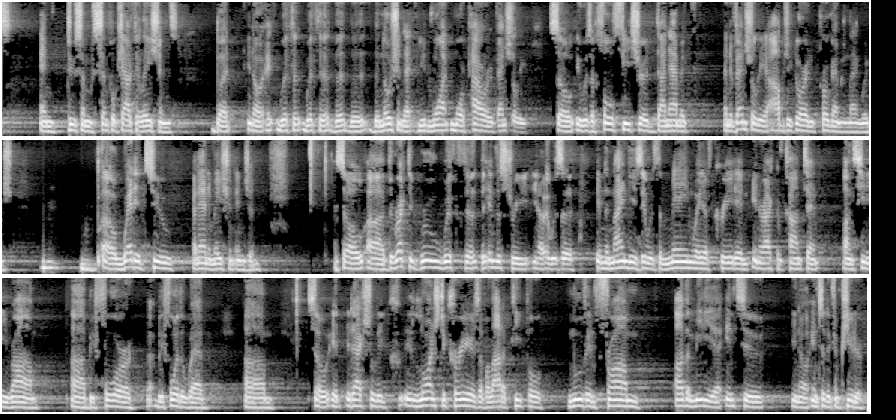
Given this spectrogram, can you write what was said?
and do some simple calculations. But you know, with the, with the, the, the, the notion that you'd want more power eventually. So it was a full featured, dynamic, and eventually object-oriented programming language uh, wedded to an animation engine. So uh, Director grew with the, the industry. You know, it was a in the '90s. It was the main way of creating interactive content on CD-ROM uh, before before the web. Um, so it, it actually it launched the careers of a lot of people moving from other media into, you know, into the computer.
